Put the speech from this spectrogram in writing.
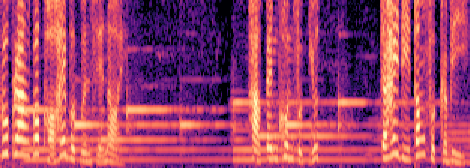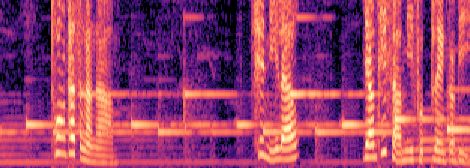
รูปร่างก็ขอให้บึกบึนเสียหน่อย หากเป็นคนฝึกยุทธจะให้ดีต้องฝึกกระบี่ท่วงท่าสง่างาม เช่นนี้แล้ว ยามที่สามีฝึกเพลงกระบี่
